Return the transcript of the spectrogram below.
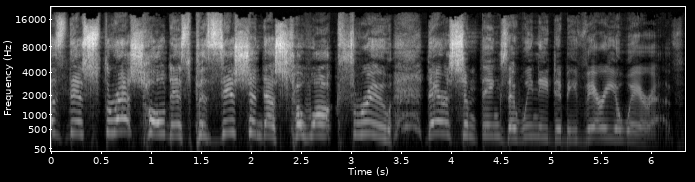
as this threshold is positioned us to walk through, there are some things that we need to be very aware of.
